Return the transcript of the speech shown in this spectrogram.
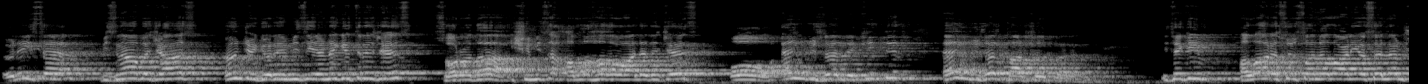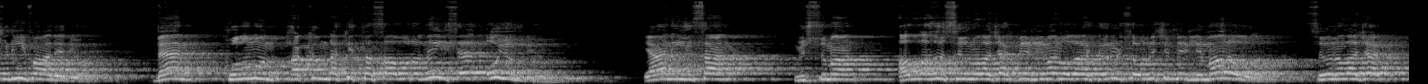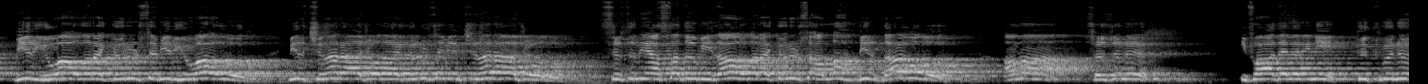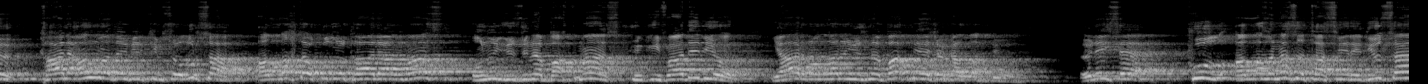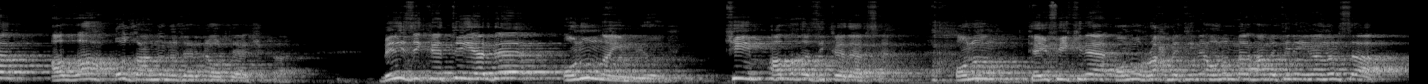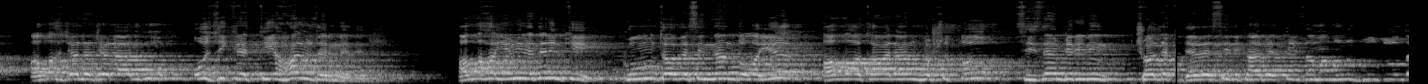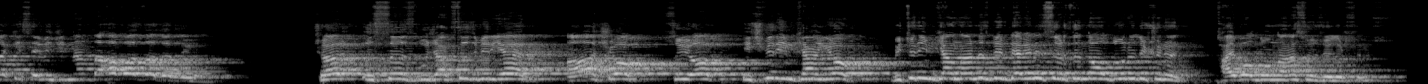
Öyleyse biz ne yapacağız? Önce görevimizi yerine getireceğiz. Sonra da işimizi Allah'a havale edeceğiz. O en güzel vekildir, en güzel karşılık verir. Nitekim Allah Resulü sallallahu aleyhi ve sellem şunu ifade ediyor. Ben kulumun hakkındaki tasavvuru neyse oyum diyor. Yani insan, Müslüman Allah'ı sığınılacak bir liman olarak görürse onun için bir liman olur. Sığınılacak bir yuva olarak görürse bir yuva olur. Bir çınar ağacı olarak görürse bir çınar ağacı olur. Sırtını yasladığı bir dağ olarak görürse Allah bir dağ olur. Ama sözünü, ifadelerini, hükmünü kale almadığı bir kimse olursa Allah da o kulunu kale almaz, onun yüzüne bakmaz. Çünkü ifade ediyor, yarın onların yüzüne bakmayacak Allah diyor. Öyleyse kul Allah'ı nasıl tasvir ediyorsa Allah o zannın üzerine ortaya çıkar. Beni zikrettiği yerde onunlayım diyor. Kim Allah'ı zikrederse, onun tevfikine, onun rahmetine, onun merhametine inanırsa Allah Celle Celaluhu o zikrettiği hal üzerinedir. Allah'a yemin ederim ki kulun tövbesinden dolayı allah Teala'nın hoşnutluğu sizden birinin çölde devesini kaybettiği zaman onu bulduğundaki sevincinden daha fazladır diyor. Çöl ıssız, bucaksız bir yer. Ağaç yok, su yok, hiçbir imkan yok. Bütün imkanlarınız bir devenin sırtında olduğunu düşünün. Kaybolduğunda nasıl üzülürsünüz?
